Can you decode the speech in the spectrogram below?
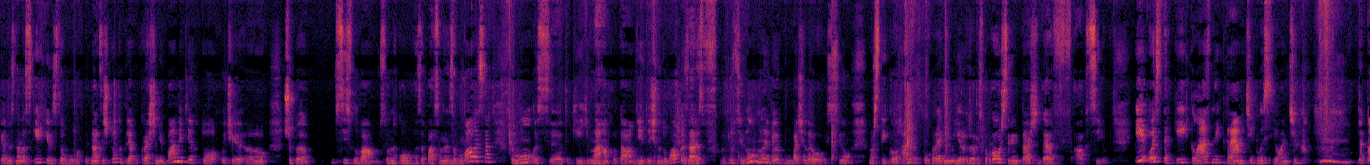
Я не знала скільки, забула. 15 штук для покращення пам'яті. Хто хоче, е, щоб всі слова словникового запасу не забувалися. Тому ось е, такий мега крута дієтична добавка. Зараз в круту ціну. Ну і ви бачили ось цю морський колаген в попередній розпаковочці. Він теж йде в акцію. І ось такий класний кремчик, лосьончик. Така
